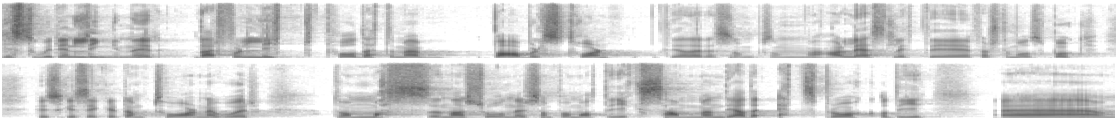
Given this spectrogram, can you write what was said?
historien ligner derfor litt på dette med Babels tårn de av dere som, som, har lest litt i første Mosebok, husker sikkert om tårnet hvor det var masse nasjoner som på en måte gikk sammen. De hadde ett språk, og de eh,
